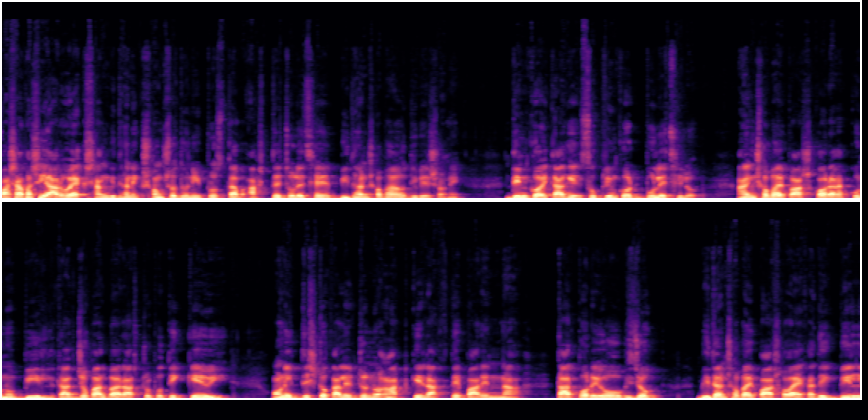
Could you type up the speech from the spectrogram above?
পাশাপাশি আরও এক সাংবিধানিক সংশোধনী প্রস্তাব আসতে চলেছে বিধানসভা অধিবেশনে। দিন কয়েক আগে সুপ্রিম কোর্ট বলেছিল, আইনসভায় পাশ করা কোনো বিল রাজ্যপাল বা রাষ্ট্রপতি কেউই অনির্দিষ্টকালের জন্য আটকে রাখতে পারেন না। তারপরেও অভিযোগ, বিধানসভায় পাশ হওয়া একাধিক বিল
